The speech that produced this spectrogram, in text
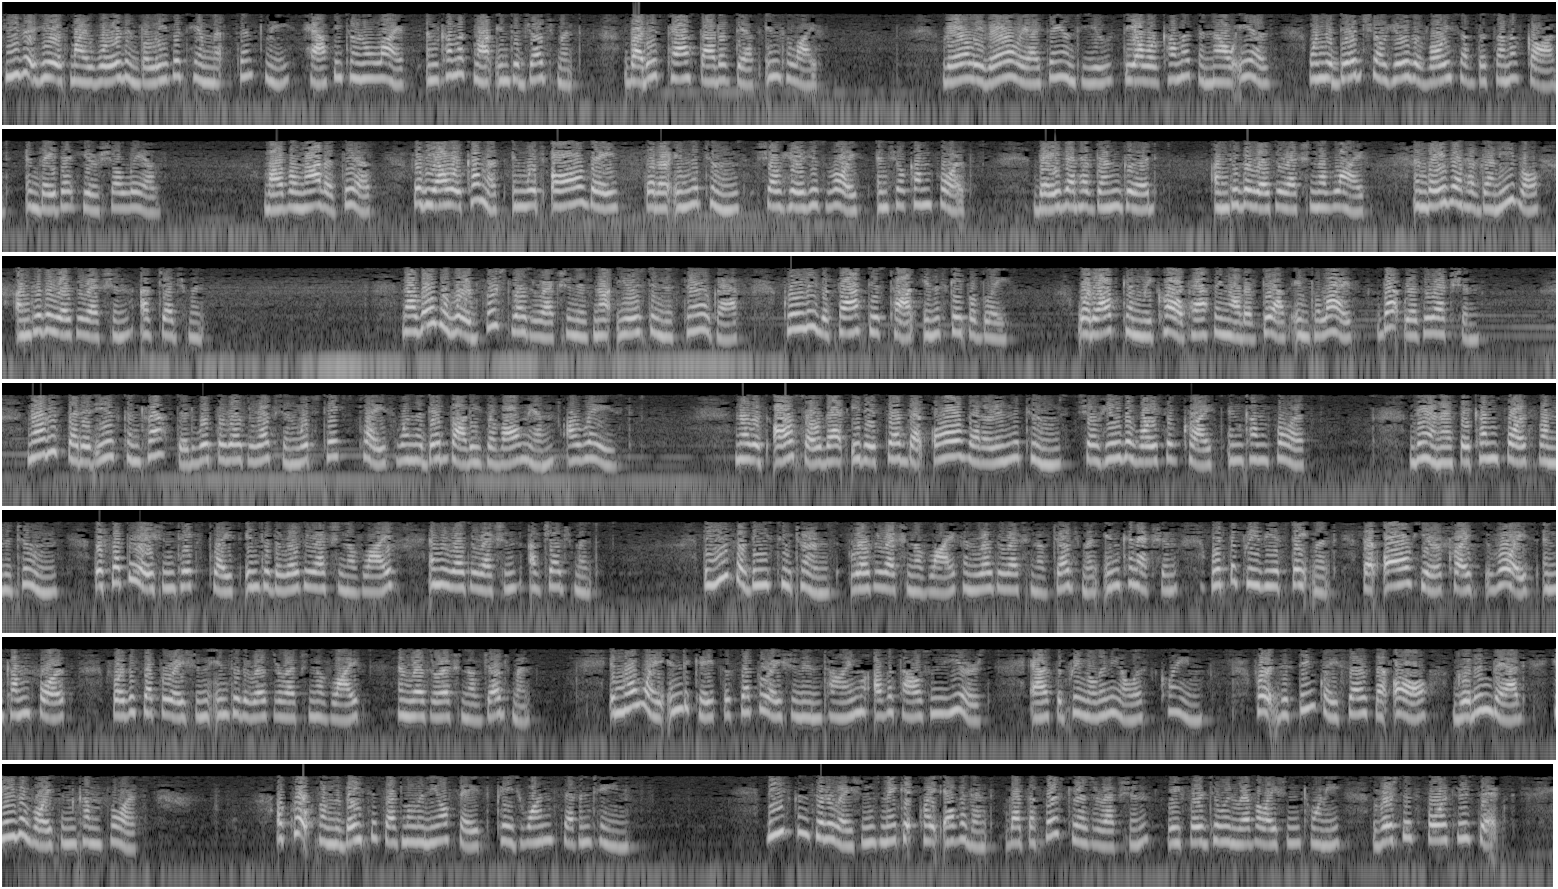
He that heareth my word and believeth him that sent me hath eternal life, and cometh not into judgment, but is passed out of death into life. Verily, verily, I say unto you, the hour cometh, and now is, when the dead shall hear the voice of the Son of God, and they that hear shall live. Marvel not at this, for the hour cometh in which all they that are in the tombs shall hear his voice, and shall come forth they that have done good unto the resurrection of life, and they that have done evil unto the resurrection of judgment. Now, though the word first resurrection is not used in this paragraph, clearly the fact is taught inescapably. What else can we call passing out of death into life but resurrection? Notice that it is contrasted with the resurrection which takes place when the dead bodies of all men are raised. Notice also that it is said that all that are in the tombs shall hear the voice of Christ and come forth. Then, as they come forth from the tombs, the separation takes place into the resurrection of life and the resurrection of judgment. The use of these two terms, resurrection of life and resurrection of judgment, in connection with the previous statement that all hear Christ's voice and come forth for the separation into the resurrection of life and resurrection of judgment, in no way indicates a separation in time of a thousand years, as the premillennialists claim, for it distinctly says that all, good and bad, hear the voice and come forth. A quote from the Basis of Millennial Faith, page 117. These considerations make it quite evident that the first resurrection, referred to in Revelation 20, verses 4 through 6,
